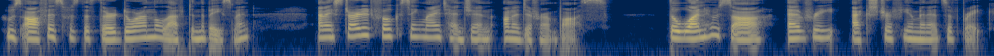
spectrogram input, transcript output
whose office was the third door on the left in the basement and I started focusing my attention on a different boss. The one who saw every extra few minutes of break,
